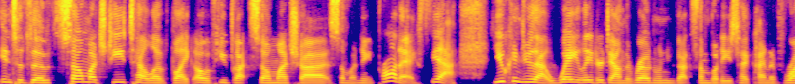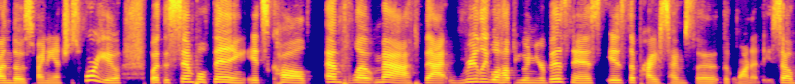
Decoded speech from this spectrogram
into the so much detail of like, oh, if you've got so much, uh, so many products, yeah, you can do that way later down the road when you've got somebody to kind of run those financials for you. But the simple thing, it's called envelope math that really will help you in your business is the price times the, the quantity. So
